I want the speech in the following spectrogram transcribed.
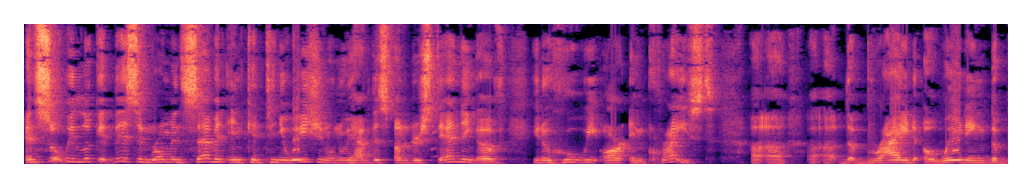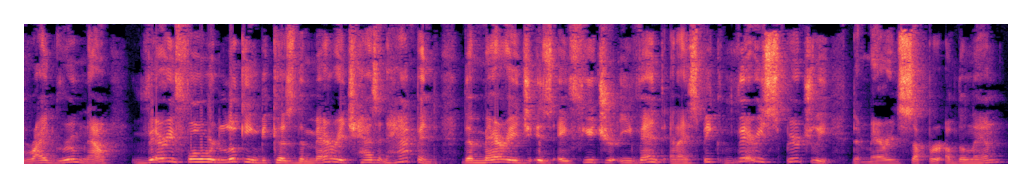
And so we look at this in Romans 7 in continuation when we have this understanding of, you know, who we are in Christ. Uh, uh, uh, the bride awaiting the bridegroom. Now, very forward looking because the marriage hasn't happened. The marriage is a future event. And I speak very spiritually, the marriage supper of the Lamb.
